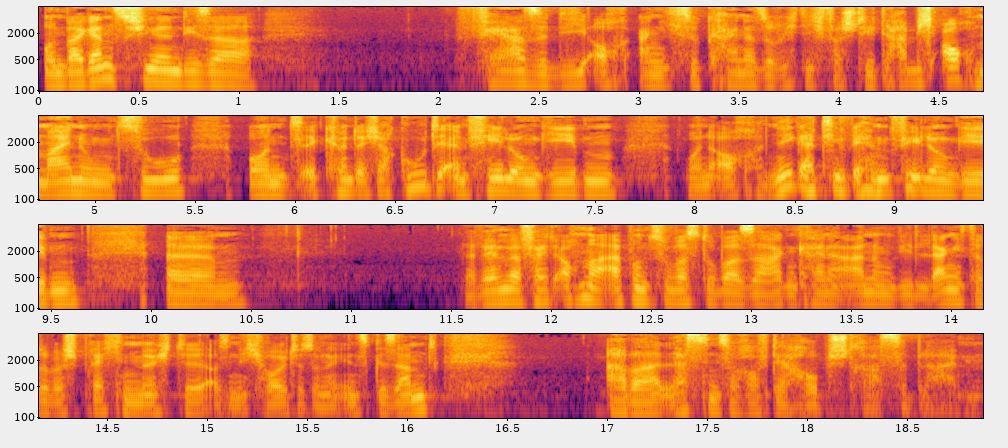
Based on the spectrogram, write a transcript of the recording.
Und bei ganz vielen dieser Verse, die auch eigentlich so keiner so richtig versteht. Da habe ich auch Meinungen zu und könnt euch auch gute Empfehlungen geben und auch negative Empfehlungen geben. Ähm, da werden wir vielleicht auch mal ab und zu was drüber sagen. Keine Ahnung, wie lange ich darüber sprechen möchte. Also nicht heute, sondern insgesamt. Aber lasst uns auch auf der Hauptstraße bleiben.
